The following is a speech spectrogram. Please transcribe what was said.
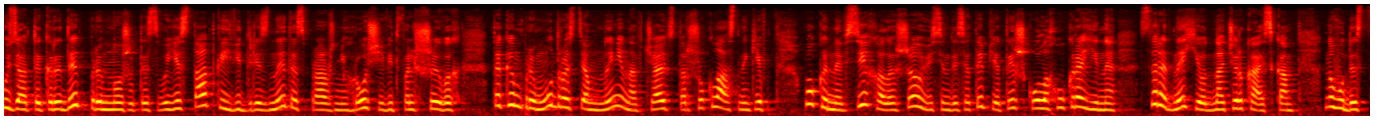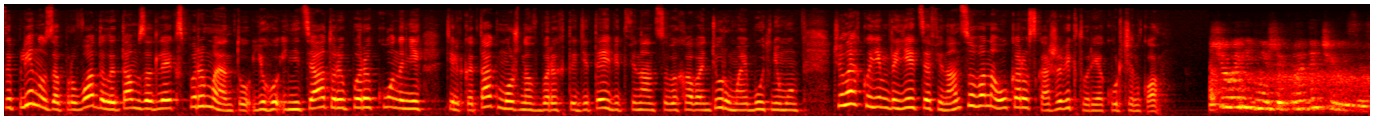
узяти кредит, примножити свої статки і відрізнити справжні гроші від фальшивих? Таким премудростям нині навчають старшокласників. Поки не всіх, а лише у 85 школах України. Серед них і одна черкаська. Нову дисципліну запровадили там задля експерименту. Його ініціатори переконані, тільки так можна вберегти дітей від фінансових авантюр у майбутньому. Чи легко їм дається фінансова наука, розкаже Вікторія Курченко. Що вигідніше, кредит чи візит?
